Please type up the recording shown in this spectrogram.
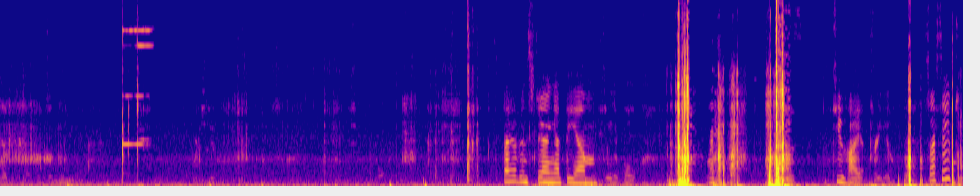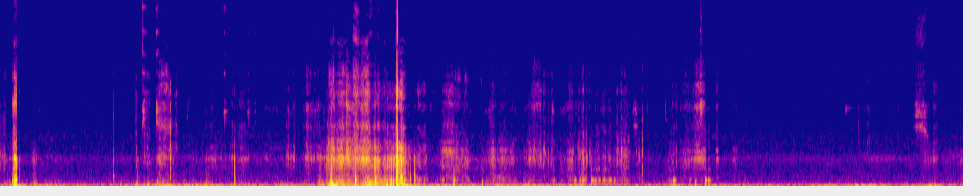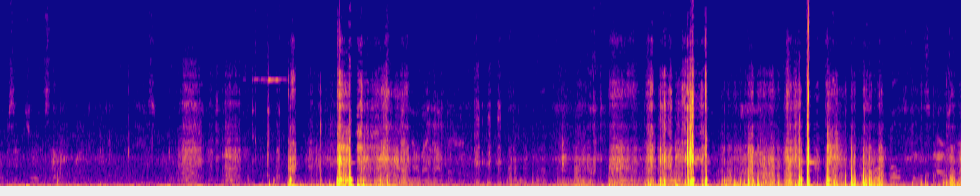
It's better than staring at the um. Right here. It was too high up for you, so I saved you. Folks enjoyed staring at my ass for a while. I didn't know that got there. Four bolts to this power steering.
